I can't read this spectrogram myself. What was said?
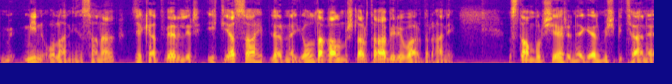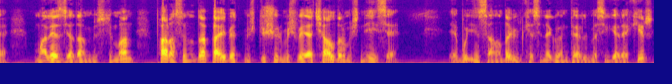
mümin olan insana zekat verilir. İhtiyaç sahiplerine yolda kalmışlar tabiri vardır hani. İstanbul şehrine gelmiş bir tane Malezya'dan Müslüman parasını da kaybetmiş, düşürmüş veya çaldırmış neyse. E bu insana da ülkesine gönderilmesi gerekir.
